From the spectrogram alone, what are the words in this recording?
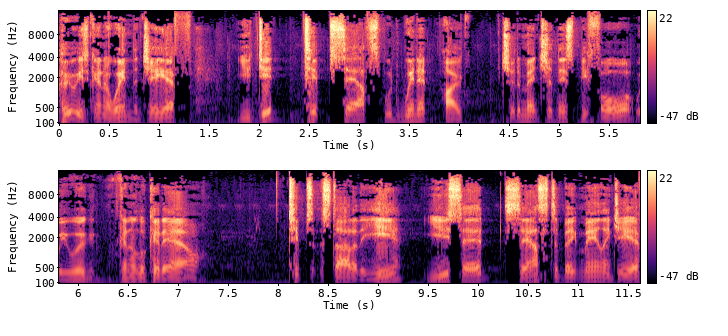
who is going to win the GF. You did tip Souths would win it. I should have mentioned this before. We were going to look at our tips at the start of the year. You said Souths to beat Manly GF.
